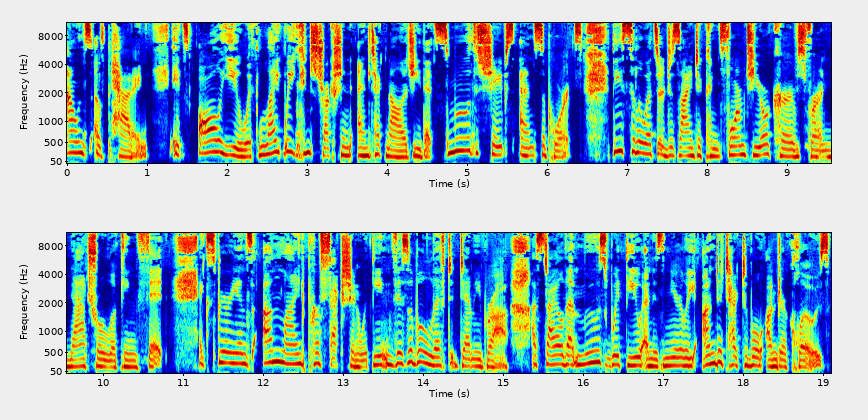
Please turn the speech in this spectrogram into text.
ounce of padding. It's all you with lightweight construction and technology that smooths, shapes, and supports. These silhouettes are designed to conform to your curves for a natural looking fit. Experience unlined perfection with the Invisible Lift Demi Bra, a style that moves with you and is nearly undetectable under clothes.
